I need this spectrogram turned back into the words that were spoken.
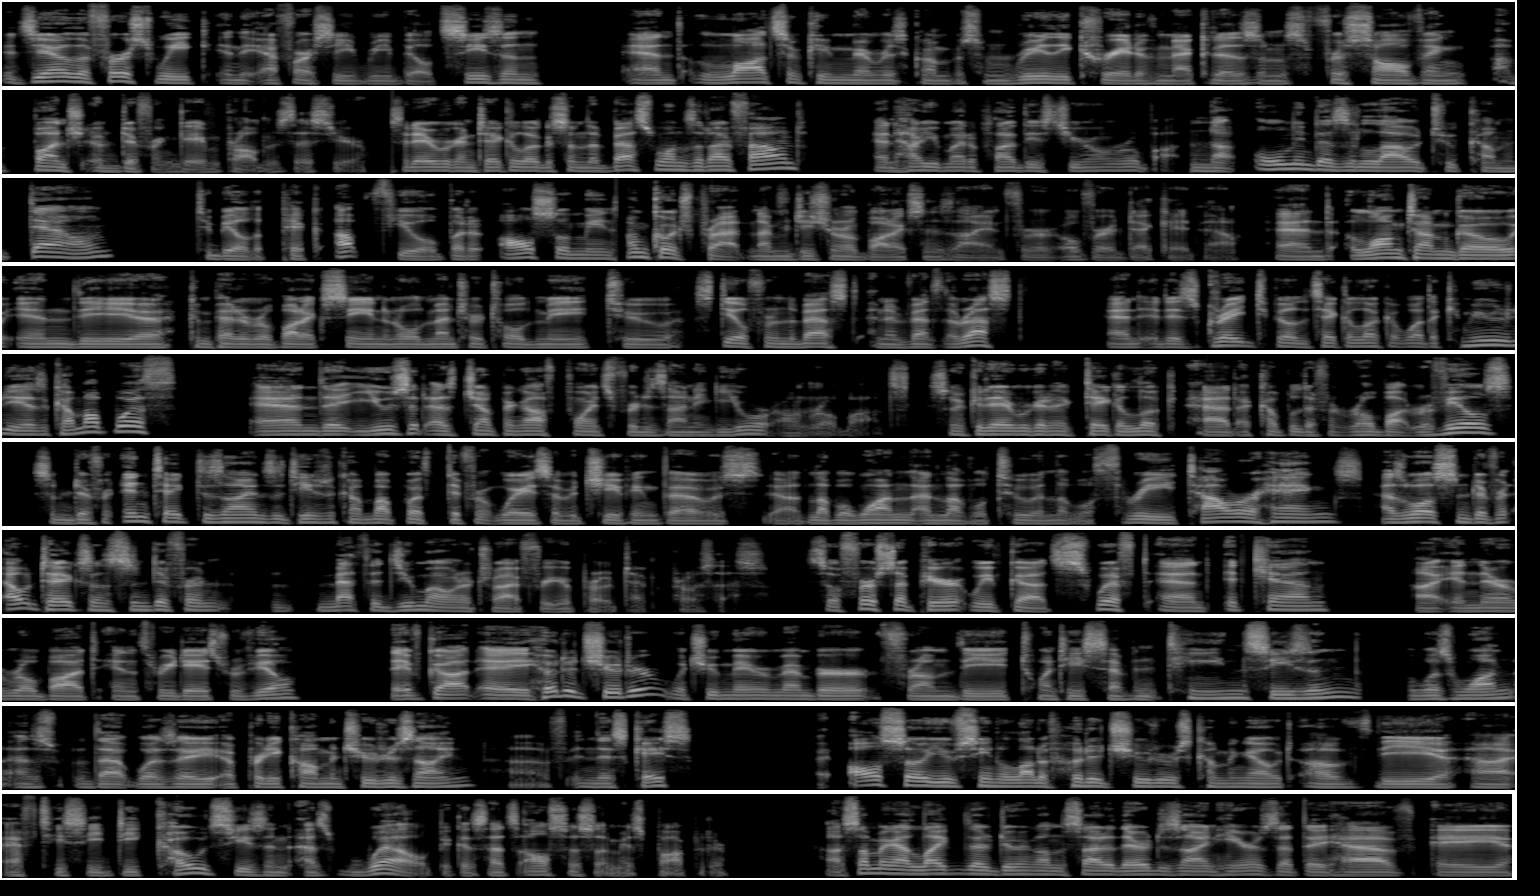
It's the end of the first week in the FRC REBUILT season, and lots of community members come up with some really creative mechanisms for solving a bunch of different game problems this year. Today, we're going to take a look at some of the best ones that I found and how you might apply these to your own robot. Not only does it allow it to come down to be able to pick up fuel, but it also means I'm Coach Pratt and I've been teaching robotics and design for over a decade now. And a long time ago in the uh, competitive robotics scene, an old mentor told me to steal from the best and invent the rest. And it is great to be able to take a look at what the community has come up with and uh, use it as jumping off points for designing your own robots. So today we're going to take a look at a couple different robot reveals, some different intake designs the teams have come up with, different ways of achieving those uh, level one and level two and level three tower hangs, as well as some different outtakes and some different methods you might want to try for your prototype process. So first up here, we've got SWYFT and ItCan uh, in their robot in three days reveal. They've got a hooded shooter, which you may remember from the 2017 season was one, as that was a, a pretty common shooter design uh, in this case. Also, you've seen a lot of hooded shooters coming out of the uh, FTC Decode season as well, because that's also something that's popular. Uh, something I like they're doing on the side of their design here is that they have a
